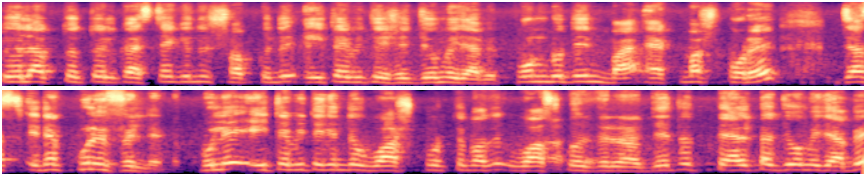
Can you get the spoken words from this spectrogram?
তৈলাক্ত তৈল কাজটা কিন্তু সব কিন্তু এইটার ভিতরে এসে জমে যাবে। পনেরো দিন বা এক মাস পরে জাস্ট এটা খুলে ফেললেন। খুলে এইটার ভিতরে কিন্তু ওয়াশ করতে পারবে ওয়াশ করে ফেলবেন। যেহেতু তেলটা জমে যাবে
